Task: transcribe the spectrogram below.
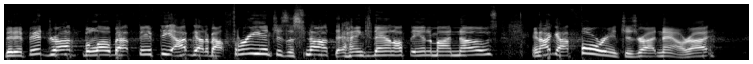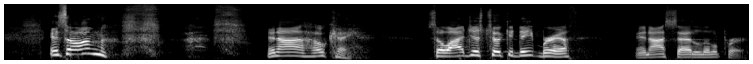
that if it drops below about 50, I've got about three inches of snot that hangs down off the end of my nose, and I got four inches right now, right? And so I'm, and I, okay. So I just took a deep breath and I said a little prayer.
